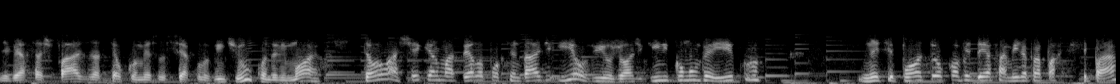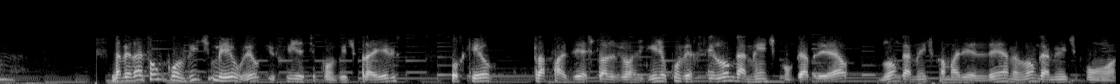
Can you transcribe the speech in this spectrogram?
diversas fases até o começo do século XXI, quando ele morre. Então eu achei que era uma bela oportunidade e eu vi o Jorge Guine como um veículo. Nesse ponto eu convidei a família para participar. Na verdade foi um convite meu, eu que fiz esse convite para eles, porque eu para fazer a história do Jorge Guilherme, eu conversei longamente com o Gabriel, longamente com a Maria Helena, longamente com a,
